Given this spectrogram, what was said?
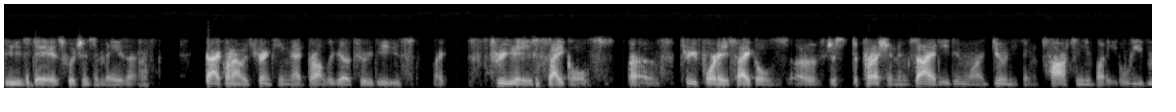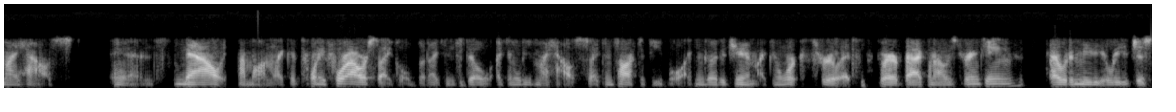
these days, which is amazing back when I was drinking, I'd probably go through these like three day cycles of three, four day cycles of just depression, anxiety, didn't want to do anything, talk to anybody, leave my house. And now I'm on like a 24 hour cycle, but I can still, I can leave my house. I can talk to people. I can go to gym. I can work through it. Where back when I was drinking, I would immediately just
